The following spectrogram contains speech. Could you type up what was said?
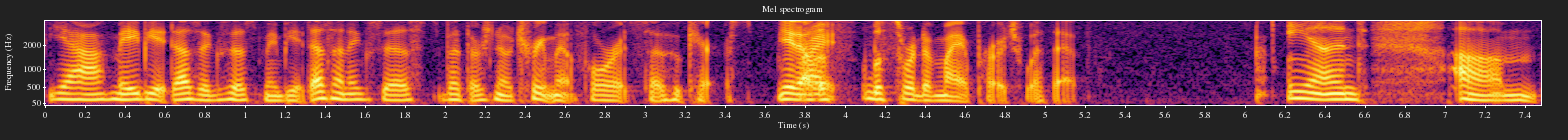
yeah, maybe it does exist, maybe it doesn't exist, but there's no treatment for it, so who cares? You know, Right. was, was sort of my approach with it. And, um,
